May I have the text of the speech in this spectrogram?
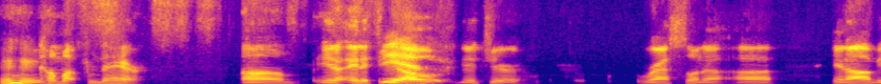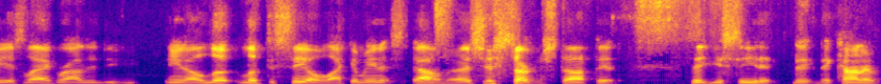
Mhm. Come up from there. Um, you know, and if you Yeah. know that you're wrestling a uh, an obvious leg rather you, you know look look to seal. Like i mean it's i don't know it's just certain stuff that that you see that that, that kind of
